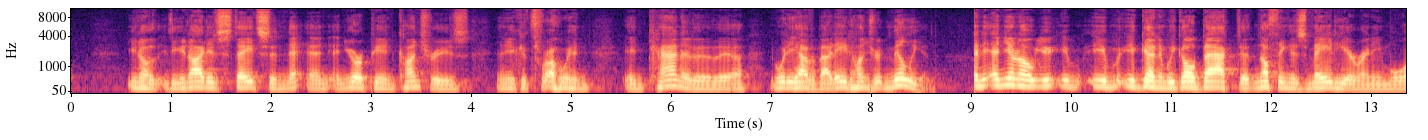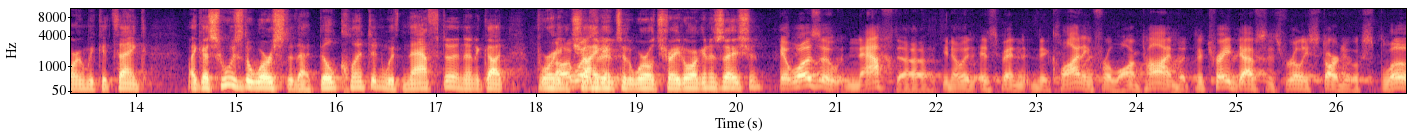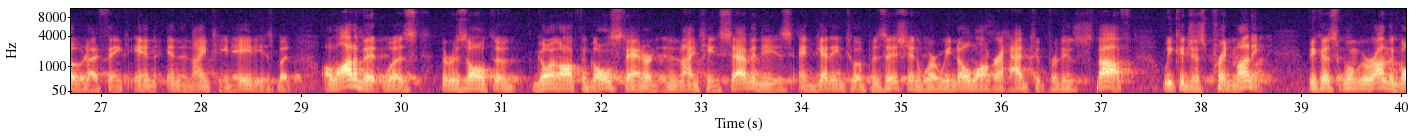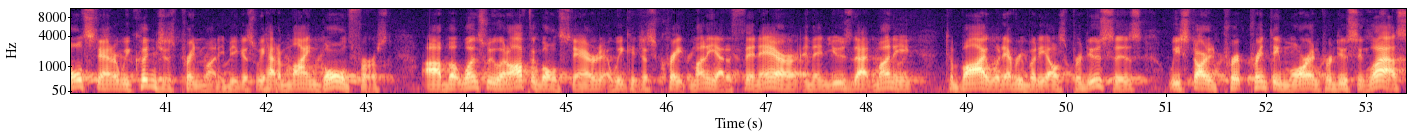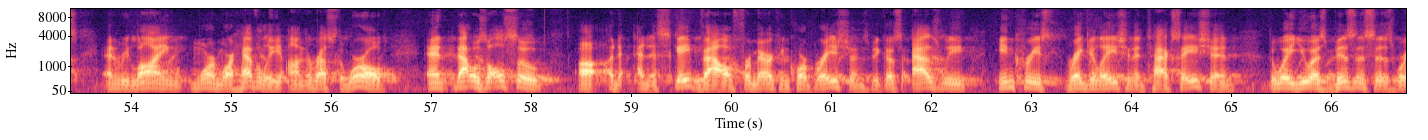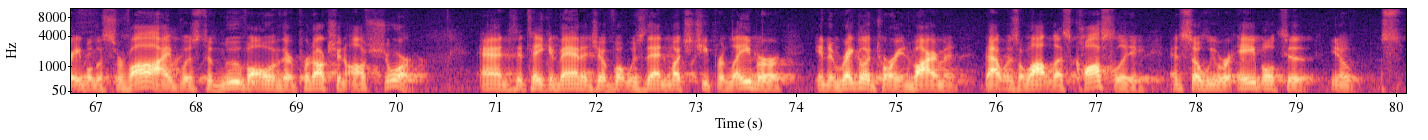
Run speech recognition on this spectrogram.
you know, the United States and, and, and European countries, and you could throw in, in Canada there. What do you have? About 800 million. And, and you know, you, you, you, again, we go back that nothing is made here anymore, and we could thank I guess who was the worst of that? Bill Clinton with NAFTA, and then it got bringing Well, China into the World Trade Organization. It was a NAFTA, you know, it, it's been declining for a long time, but the trade deficits really started to explode, I think, in, in the 1980s. But a lot of it was the result of going off the gold standard in the 1970s and getting to a position where we no longer had to produce stuff, we could just print money. Because when we were on the gold standard, we couldn't just print money because we had to mine gold first. Uh, but once we went off the gold standard and we could just create money out of thin air and then use that money to buy what everybody else produces, we started pr- printing more and producing less and relying more and more heavily on the rest of the world. And that was also uh, an, an escape valve for American corporations because as we increased regulation and taxation, the way US businesses were able to survive was to move all of their production offshore and to take advantage of what was then much cheaper labor in a regulatory environment that was a lot less costly. And so we were able to, you know,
